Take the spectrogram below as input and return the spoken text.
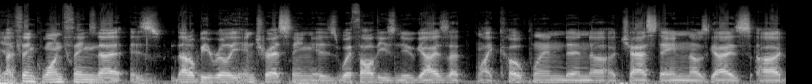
Yeah. I think one thing that is that'll be really interesting is with all these new guys that like Copeland and uh, Chastain and those guys. Uh,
